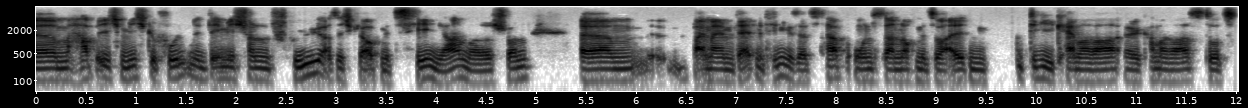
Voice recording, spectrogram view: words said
ähm, habe ich mich gefunden, indem ich schon früh, also ich glaube mit zehn Jahren war das schon, ähm, bei meinem Dad mit hingesetzt habe und dann noch mit so alten Digi-Kamera, äh, dort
